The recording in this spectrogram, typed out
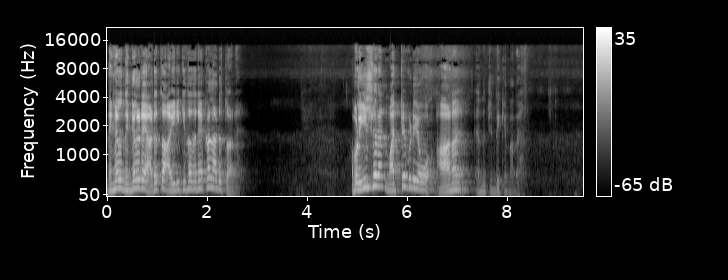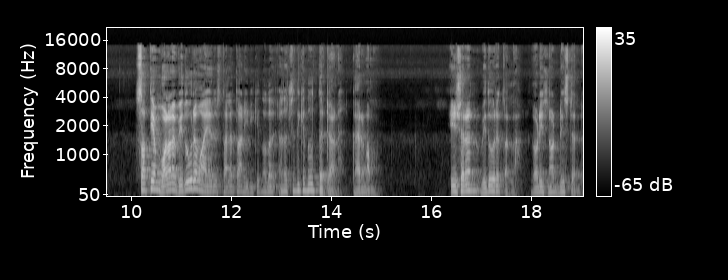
നിങ്ങൾ നിങ്ങളുടെ അടുത്തായിരിക്കുന്നതിനേക്കാൾ അടുത്താണ്. അപ്പോൾ ഈശ്വരൻ മറ്റെവിടെയോ ആണ് എന്ന് ചിന്തിക്കുന്നത്. സത്യം വളരെ വിദൂരമായ ഒരു സ്ഥലത്താണ് ഇരിക്കുന്നത് എന്ന് ചിന്തിക്കുന്നത് തെറ്റാണ്. കാരണം ഈശ്വരൻ വിദൂരത്തല്ല. God is not distant.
